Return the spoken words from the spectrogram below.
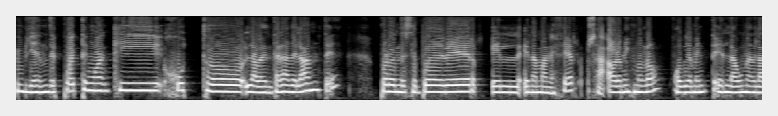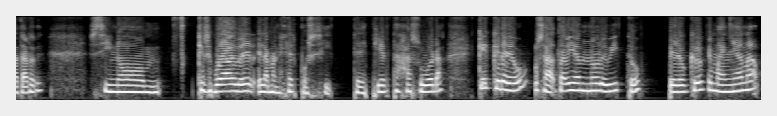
bien, después tengo aquí justo la ventana delante por donde se puede ver el, el, amanecer. O sea, ahora mismo no, obviamente es la una de la tarde, sino que se pueda ver el amanecer, pues si te despiertas a su hora, que creo, o sea, todavía no lo he visto, pero creo que mañana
